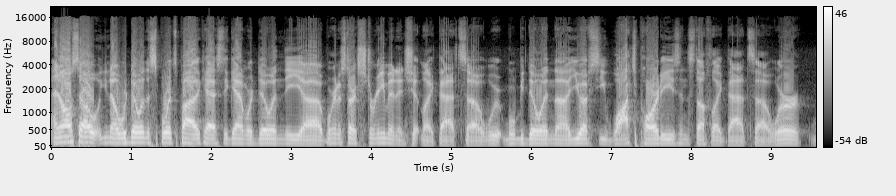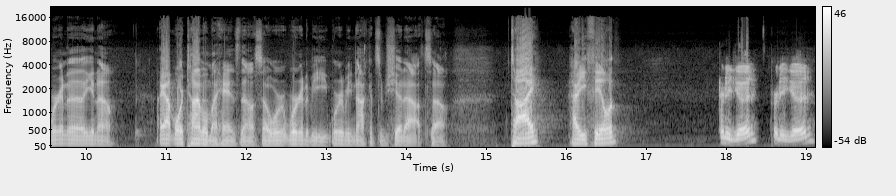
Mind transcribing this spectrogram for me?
and also, you know, we're doing the sports podcast again. We're doing the. Uh, we're gonna start streaming and shit like that. So we we'll be doing uh, UFC watch parties and stuff like that. So we're we're gonna, you know, I got more time on my hands now. So we're we're gonna be we're gonna be knocking some shit out. So, Ty, how you feeling? Pretty good, pretty good.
